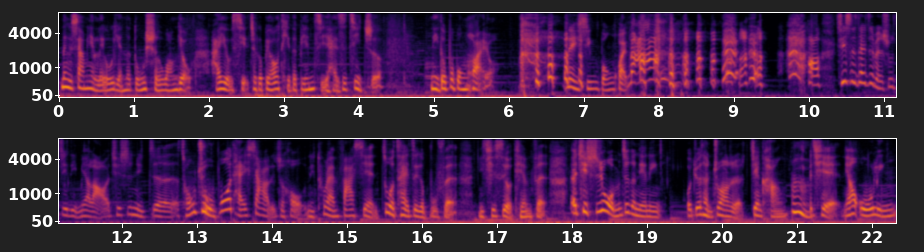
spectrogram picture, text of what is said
那个下面留言的毒舌网友，还有写这个标题的编辑还是记者，你都不崩坏哦。内心崩坏，好，其实，在这本书籍里面了，其实你这从主播台下来之后，你突然发现做菜这个部分，你其实有天分。而且其实我们这个年龄，我觉得很重要的健康，嗯，而且你要无龄，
